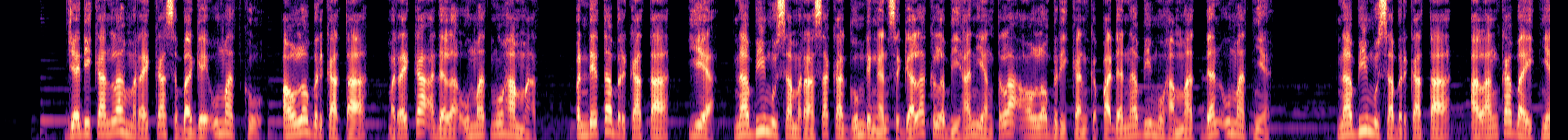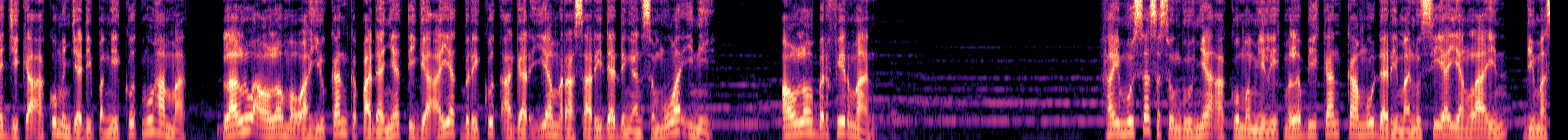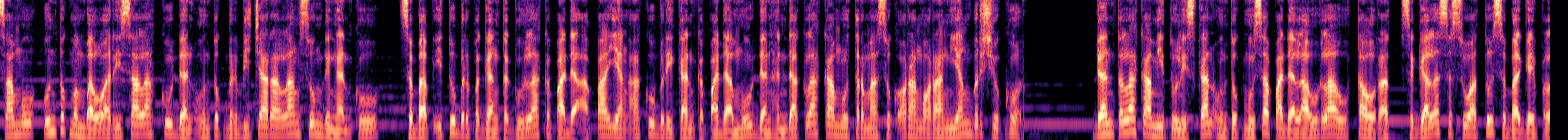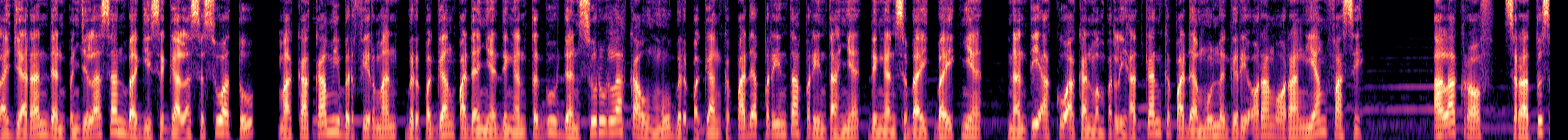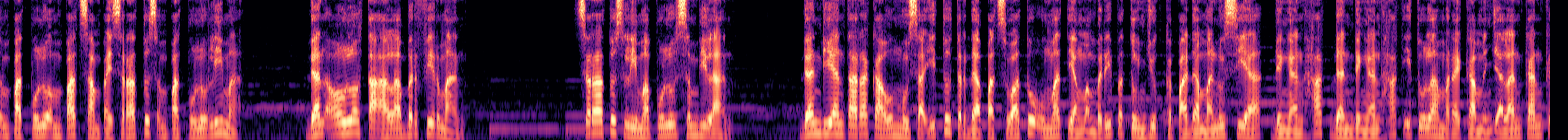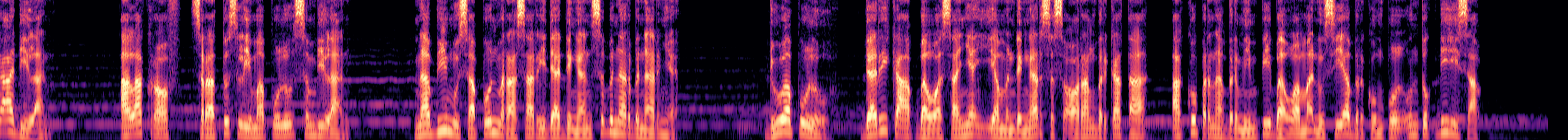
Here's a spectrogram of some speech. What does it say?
Jadikanlah mereka sebagai umatku. Allah berkata, mereka adalah umat Muhammad. Pendeta berkata, ya, Nabi Musa merasa kagum dengan segala kelebihan yang telah Allah berikan kepada Nabi Muhammad dan umatnya. Nabi Musa berkata, alangkah baiknya jika aku menjadi pengikut Muhammad. Lalu Allah mewahyukan kepadanya tiga ayat berikut agar ia merasa rida dengan semua ini. Allah berfirman, Hai Musa sesungguhnya aku memilih melebihkan kamu dari manusia yang lain, di masamu, untuk membawa risalahku dan untuk berbicara langsung denganku, sebab itu berpegang teguhlah kepada apa yang aku berikan kepadamu dan hendaklah kamu termasuk orang-orang yang bersyukur. Dan telah kami tuliskan untuk Musa pada lauh-lauh Taurat segala sesuatu sebagai pelajaran dan penjelasan bagi segala sesuatu, maka kami berfirman, berpegang padanya dengan teguh dan suruhlah kaummu berpegang kepada perintah-perintahnya dengan sebaik-baiknya, nanti aku akan memperlihatkan kepadamu negeri orang-orang yang fasik. Al-Aqraf 144-145 Dan Allah Ta'ala berfirman 159 dan di antara kaum Musa itu terdapat suatu umat yang memberi petunjuk kepada manusia, dengan hak dan dengan hak itulah mereka menjalankan keadilan. Al-Aqraf, 159 Nabi Musa pun merasa rida dengan sebenar-benarnya. 20. Dari Kaab bahwasanya ia mendengar seseorang berkata, Aku pernah bermimpi bahwa manusia berkumpul untuk dihisap.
